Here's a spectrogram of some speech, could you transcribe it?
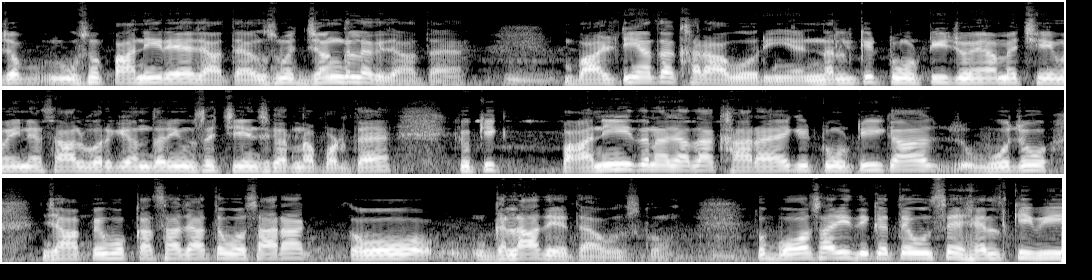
जब उसमें पानी रह जाता है उसमें जंग लग जाता है। हम्म। बाल्टियाँ तक ख़राब हो रही हैं। नल की टोटी जो है हमें छः महीने साल भर के अंदर ही उसे चेंज करना पड़ता है क्योंकि पानी इतना ज़्यादा खारा है कि टोटी का वो जो जहाँ पे वो कसा जाता है वो सारा वो गला देता है उसको। तो बहुत सारी दिक्कतें उससे हेल्थ की भी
